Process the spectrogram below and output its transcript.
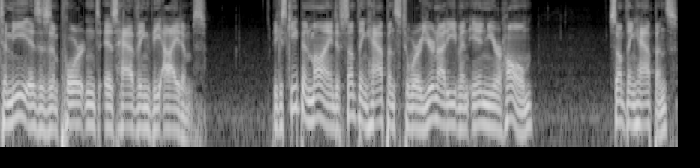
to me is as important as having the items. Because keep in mind, if something happens to where you're not even in your home, something happens,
